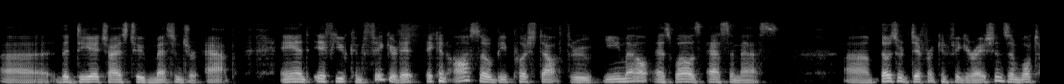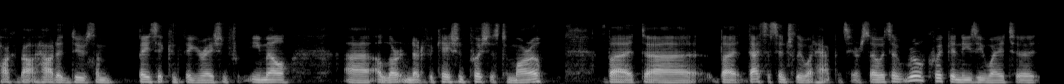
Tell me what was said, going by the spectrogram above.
uh, the DHIS2 messenger app. And if you configured it, it can also be pushed out through email as well as SMS. Um, those are different configurations and we'll talk about how to do some basic configuration for email uh, alert and notification pushes tomorrow. But, uh, but that's essentially what happens here. So it's a real quick and easy way to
